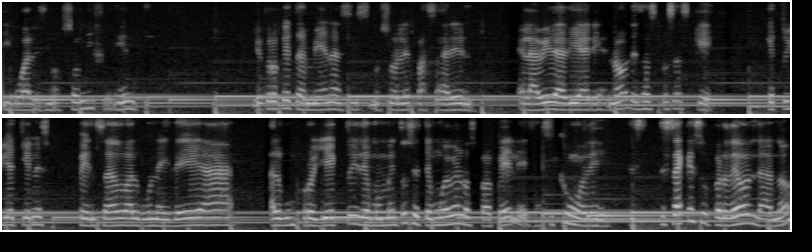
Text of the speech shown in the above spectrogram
iguales, no, son diferentes. Yo creo que también así nos suele pasar en, en la vida diaria, ¿no? De esas cosas que, que tú ya tienes pensado alguna idea, algún proyecto y de momento se te mueven los papeles, así como de, te, te saque súper de onda, ¿no?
